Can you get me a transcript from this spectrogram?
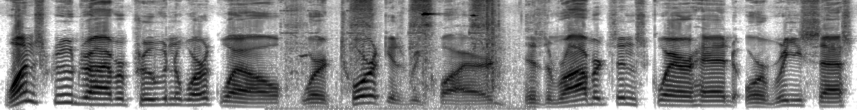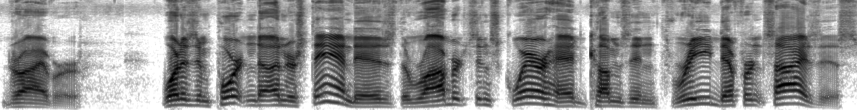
One screwdriver proven to work well, where torque is required, is the Robertson square head or recessed driver. What is important to understand is the Robertson square head comes in three different sizes.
